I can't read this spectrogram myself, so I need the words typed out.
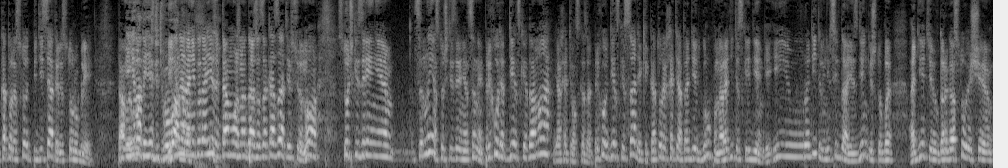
которые стоят 50 или 100 рублей. Там и вы... не надо ездить в Иваново. И не надо никуда ездить, там можно даже заказать и все. Но с точки зрения цены, с точки зрения цены, приходят детские дома, я хотел сказать, приходят детские садики, которые хотят одеть группу на родительские деньги. И у родителей не всегда есть деньги, чтобы одеть в дорогостоящее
